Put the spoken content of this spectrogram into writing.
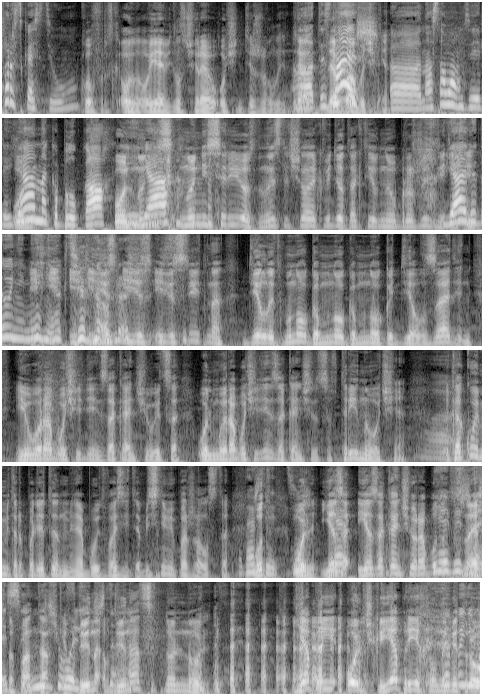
кофр с костюмом. Кофр с- О, я видел вчера, очень тяжелый. Для, А, ты для знаешь, бабочки. а, на самом деле я Оль, на каблуках, Оль, и ну, я... не, ну не серьезно. Но если человек ведет активный образ жизни... Я и- веду не менее и- активный и- образ и- и действительно делает много-много-много дел за день, и его рабочий день заканчивается... Оль, мой рабочий день заканчивается в три ночи. А. Какой метрополитен меня будет возить? Объясни мне, пожалуйста. Подожди, вот, Оль, я, я- я заканчиваю работу, Не ты знаешь, на Фонтанке в, двена- в личного. 12.00. Я при... Олечка, я приехал на Я метро.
